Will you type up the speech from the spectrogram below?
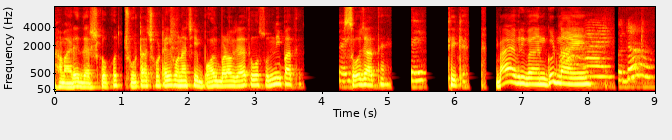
हमारे दर्शकों को छोटा छोटा ही होना चाहिए। बहुत बड़ा हो जाए तो वो सुन नहीं पाते। सो जाते हैं। ठीक है। Bye everyone good night good night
